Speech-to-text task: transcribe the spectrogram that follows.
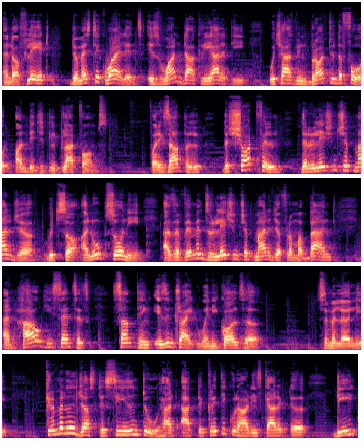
And of late, domestic violence is one dark reality which has been brought to the fore on digital platforms. For example, the short film The Relationship Manager, which saw Anup Soni as a women's relationship manager from a bank, and how he senses something isn't right when he calls her. Similarly, Criminal Justice Season 2 had actor Kriti Kulhari's character deal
